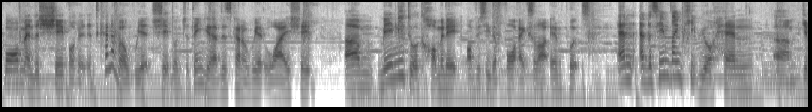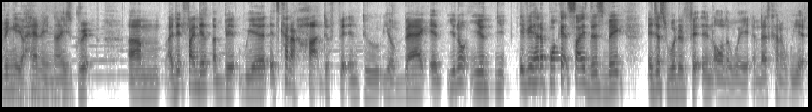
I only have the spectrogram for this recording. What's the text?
form and the shape of it. It's kind of a weird shape, don't you think? You have this kind of weird Y shape. Um, mainly to accommodate obviously the four XLR inputs and at the same time keep your hand, um, giving your hand a nice grip. Um, I did find it a bit weird. It's kind of hard to fit into your bag. It, you know, you, you, if you had a pocket size this big, it just wouldn't fit in all the way, and that's kind of weird.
